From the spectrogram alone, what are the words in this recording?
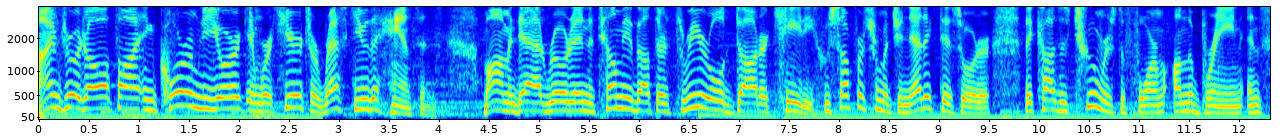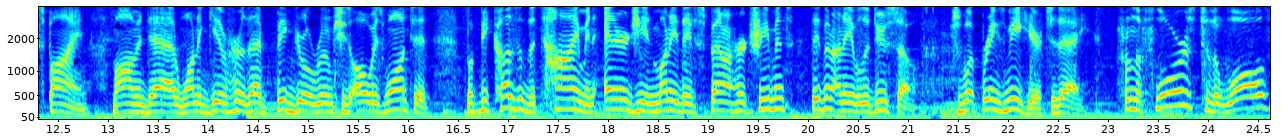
I'm George Oliphant in Coram, New York, and we're here to rescue the Hansons. Mom and Dad wrote in to tell me about their three-year-old daughter, Katie, who suffers from a genetic disorder that causes tumors to form on the brain and spine. Mom and Dad want to give her that big girl room she's always wanted, but because of the time and energy and money they've spent on her treatments, they've been unable to do so, which is what brings me here today. From the floors to the walls,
